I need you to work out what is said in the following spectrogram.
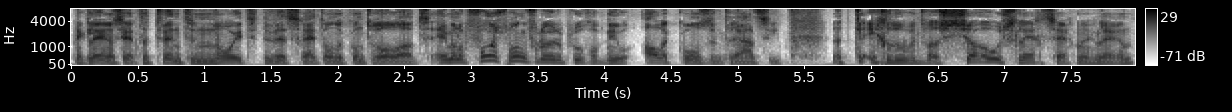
McLaren zegt dat Twente nooit de wedstrijd onder controle had. Eenmaal op voorsprong verloor de ploeg opnieuw alle concentratie. Dat tegendoelpunt was zo slecht, zegt McLaren.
